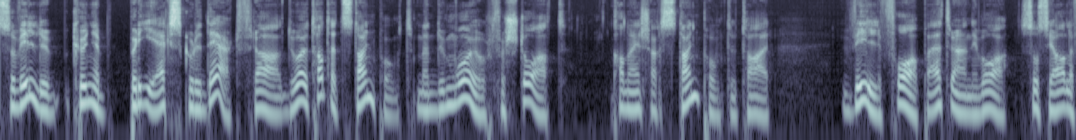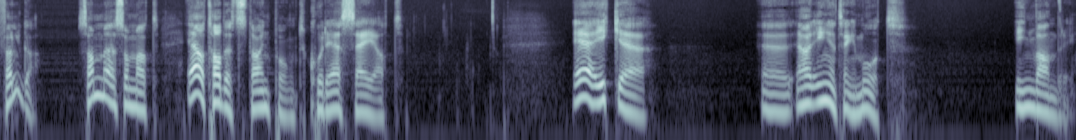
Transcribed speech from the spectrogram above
så vil du kunne bli ekskludert fra Du har jo tatt et standpunkt, men du må jo forstå at hva nå en slags standpunkt du tar, vil få på et eller annet nivå sosiale følger. Samme som at jeg har tatt et standpunkt hvor jeg sier at er ikke eh, Jeg har ingenting imot innvandring.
